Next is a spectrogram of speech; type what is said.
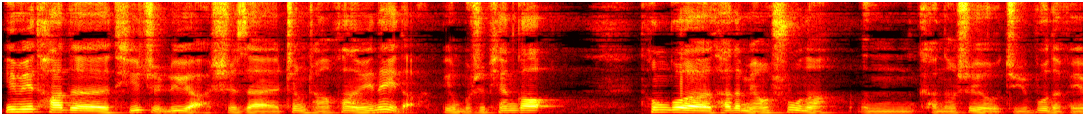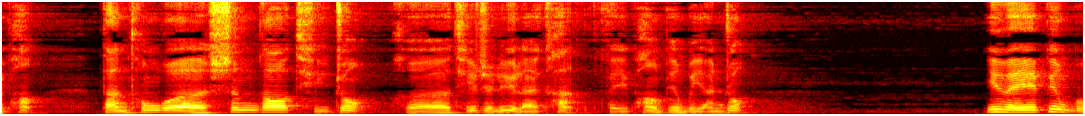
因为他的体脂率啊是在正常范围内的，并不是偏高。通过他的描述呢，嗯，可能是有局部的肥胖，但通过身高、体重和体脂率来看，肥胖并不严重。因为并不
